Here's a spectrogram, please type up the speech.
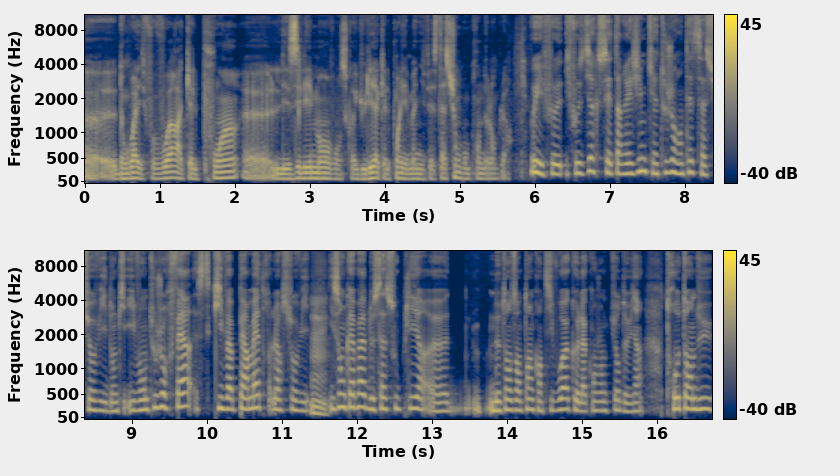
Euh, donc voilà, il faut voir à quel point euh, les éléments vont se coaguler, à quel point les manifestations vont prendre de l'ampleur. Oui, il faut, il faut se dire que c'est un régime qui a toujours en tête sa survie. Donc, ils vont toujours faire ce qui va permettre leur survie. Mm. Ils sont capables de s'assouplir euh, de temps en temps quand ils voient que la conjoncture devient trop tendue,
